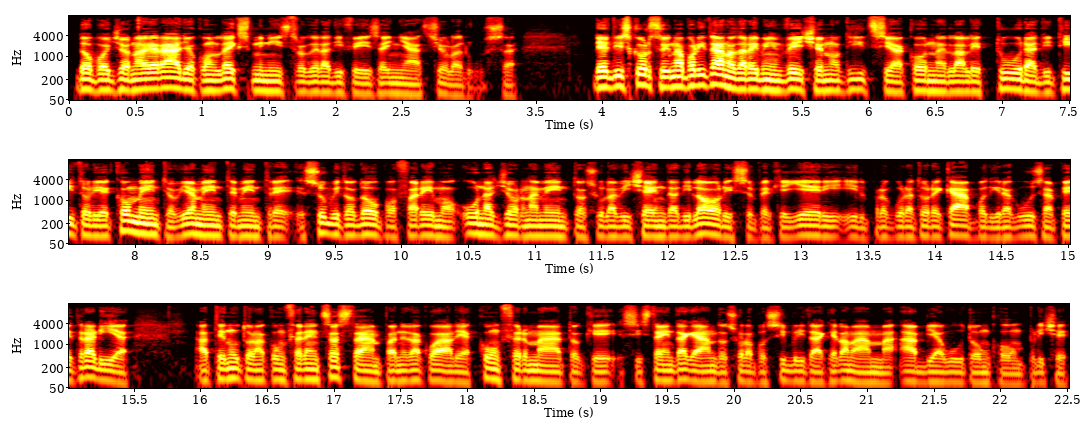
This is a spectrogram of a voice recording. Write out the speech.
dopo il giornale radio con l'ex ministro della difesa Ignazio La Russa. Del discorso di Napolitano daremo invece notizia con la lettura di titoli e commenti, ovviamente, mentre subito dopo faremo un aggiornamento sulla vicenda di Loris, perché ieri il procuratore capo di Ragusa Petraria ha tenuto una conferenza stampa nella quale ha confermato che si sta indagando sulla possibilità che la mamma abbia avuto un complice.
